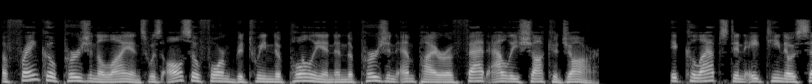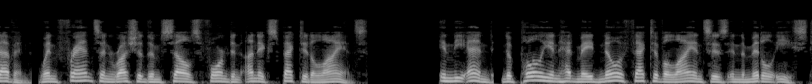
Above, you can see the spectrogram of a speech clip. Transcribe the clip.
A Franco-Persian alliance was also formed between Napoleon and the Persian Empire of Fath-Ali Shah Qajar. It collapsed in 1807, when France and Russia themselves formed an unexpected alliance. In the end, Napoleon had made no effective alliances in the Middle East.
